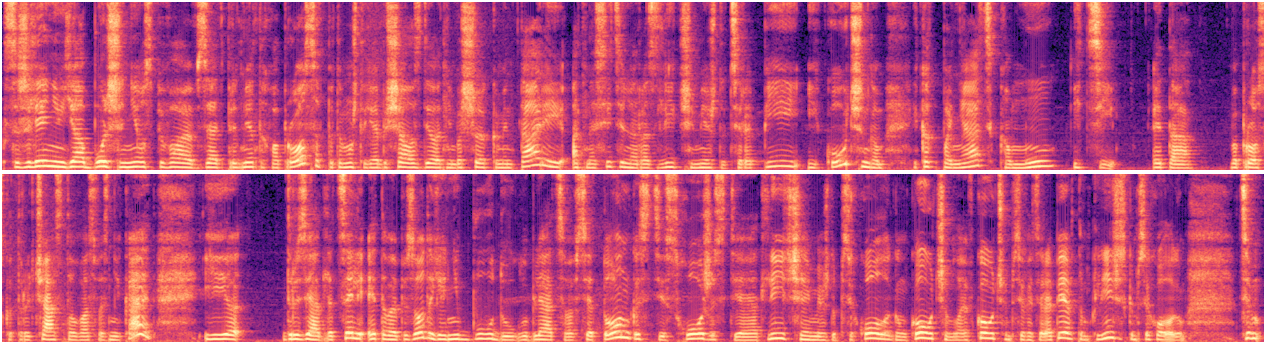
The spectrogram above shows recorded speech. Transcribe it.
К сожалению, я больше не успеваю взять предметных вопросов, потому что я обещала сделать небольшой комментарий относительно различий между терапией и коучингом и как понять, кому идти. Это вопрос, который часто у вас возникает, и Друзья, для цели этого эпизода я не буду углубляться во все тонкости, схожести отличия между психологом, коучем, лайф-коучем, психотерапевтом, клиническим психологом. Тем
